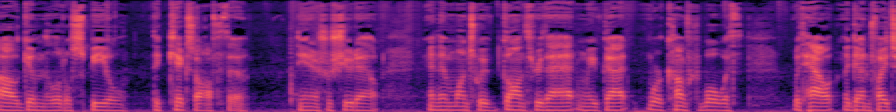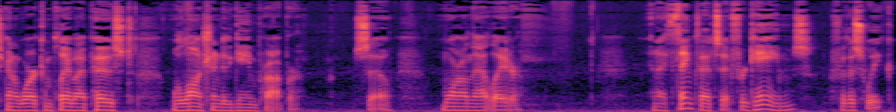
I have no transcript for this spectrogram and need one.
I'll give them the little spiel that kicks off the the initial shootout. And then once we've gone through that and we've got we're comfortable with with how the gunfights are going to work and play by post, we'll launch into the game proper. So, more on that later. And I think that's it for games for this week.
